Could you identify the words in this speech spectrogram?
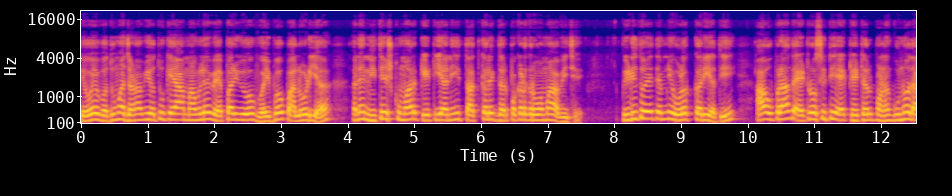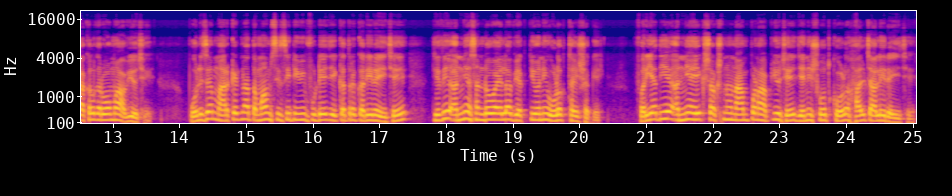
તેઓએ વધુમાં જણાવ્યું હતું કે આ મામલે વેપારીઓ વૈભવ પાલોડિયા અને નિતેશ કુમાર કેટિયાની તાત્કાલિક ધરપકડ કરવામાં આવી છે. પીડિતોએ તેમની ઓળખ કરી હતી. આ ઉપરાંત એટ્રોસિટી એક્ટ હેઠળ પણ ગુનો દાખલ કરવામાં આવ્યો છે. પોલીસે માર્કેટના તમામ સીસીટીવી ફૂટેજ એકત્ર કરી રહી છે, જેથી અન્ય સંડોવાયેલા વ્યક્તિઓની ઓળખ થઈ શકે. ફરિયાદીએ અન્ય એક શખ્સનું નામ પણ આપ્યું છે, જેની શોધખોળ હાલ ચાલી રહી છે.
